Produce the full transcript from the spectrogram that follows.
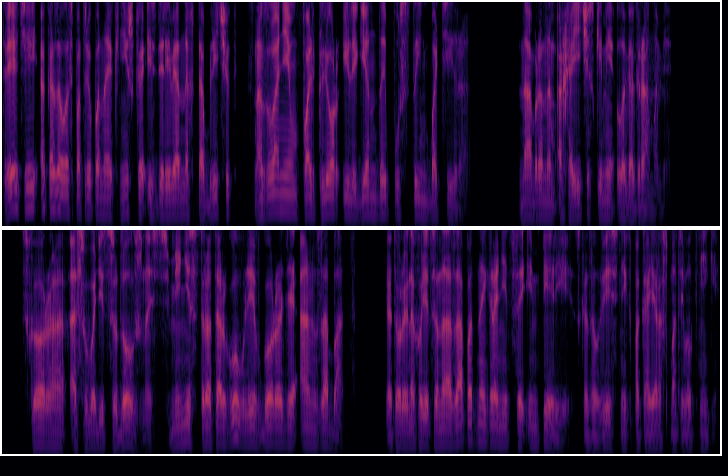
Третьей оказалась потрепанная книжка из деревянных табличек с названием «Фольклор и легенды пустынь Батира» набранным архаическими логограммами. Скоро освободится должность министра торговли в городе Анзабад, который находится на западной границе империи, сказал вестник, пока я рассматривал книги.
